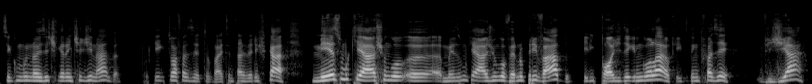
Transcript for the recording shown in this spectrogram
Assim como não existe garantia de nada. Por que, que tu vai fazer? Tu vai tentar verificar. Mesmo que, haja um, uh, mesmo que haja um governo privado, ele pode degringolar. O que, que tu tem que fazer? Vigiar.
